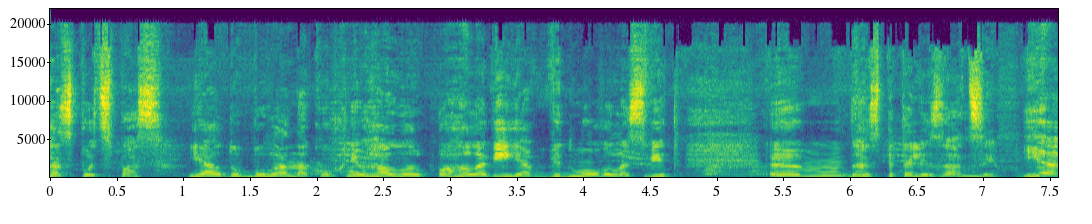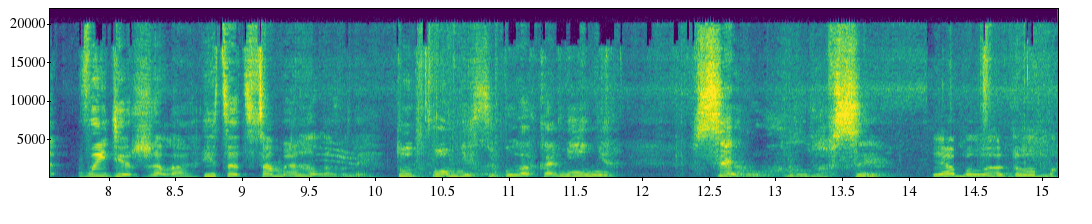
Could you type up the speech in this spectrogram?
Господь спас. Я тут була на кухні. Гало- По голові я відмовилась від ем, госпіталізації. Я видержала, і це саме головне. Тут повністю було каміння. Все рухнуло, все. Я была дома.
